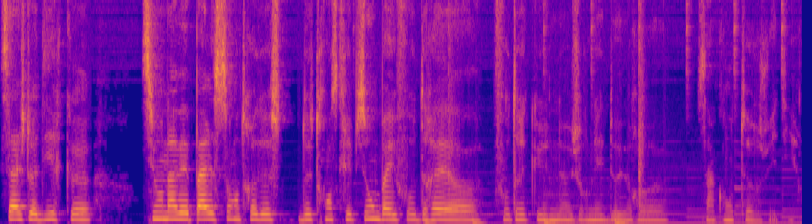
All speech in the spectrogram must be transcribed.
Ça, je dois dire que si on n'avait pas le centre de, transcription, bah, il faudrait, faudrait qu'une journée dure 50 heures, je vais dire.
